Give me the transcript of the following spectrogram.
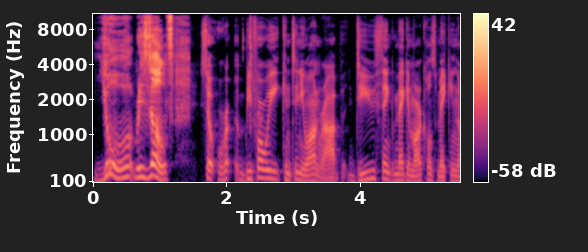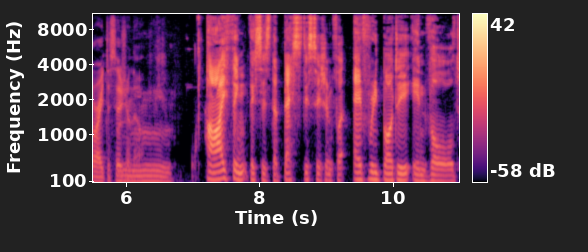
your results. So r- before we continue on, Rob, do you think Meghan Markle's making the right decision though? Mm. I think this is the best decision for everybody involved.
